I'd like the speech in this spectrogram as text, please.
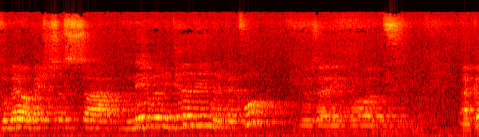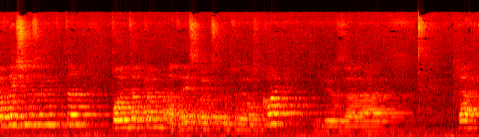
Проблема беше с а, невалидиране на какво? Юзер А какъв беше юзер инпута? Поинтър към адрес, който се контролира от кой? Юзер. Да,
